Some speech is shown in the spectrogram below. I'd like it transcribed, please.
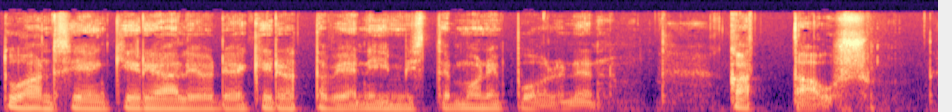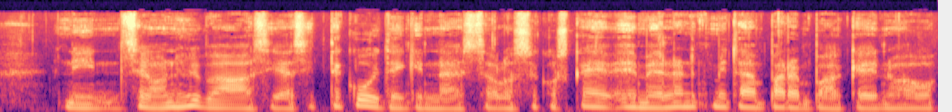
tuhansien kirjailijoiden ja kirjoittavien ihmisten monipuolinen kattaus, niin se on hyvä asia sitten kuitenkin näissä oloissa, koska ei, ei meillä nyt mitään parempaa keinoa ole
